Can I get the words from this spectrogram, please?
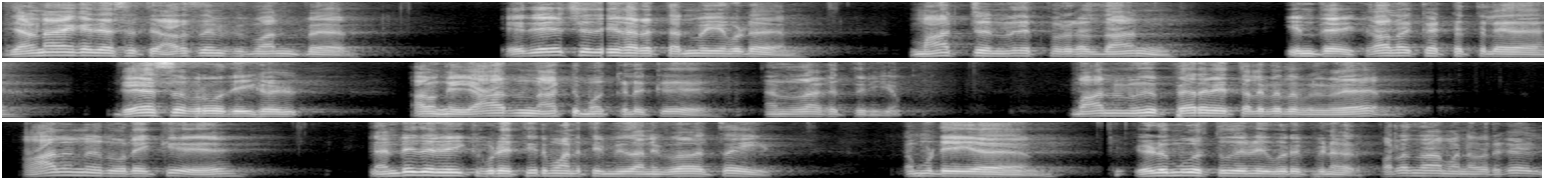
ஜனநாயக தேசத்தின் அரசமைப்பு மாண்ப எதேச்சதிகார தன்மையை விட மாற்ற நினைப்பவர்கள் தான் இந்த காலகட்டத்தில் தேச விரோதிகள். அவங்க யாருன்னு நாட்டு மக்களுக்கு நன்றாக தெரியும். மாண்புமிகு பேரவைத் தலைவர் அவர்களே ஆளுநர் உரைக்கு நன்றி தெரிவிக்கக்கூடிய தீர்மானத்தின் மீதான விவாதத்தை நம்முடைய எழும்பூர் தொகுதி உறுப்பினர் பரந்தாமன் அவர்கள்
